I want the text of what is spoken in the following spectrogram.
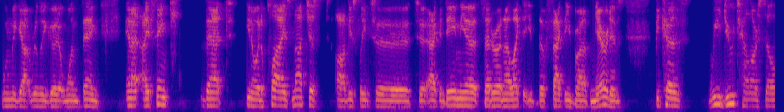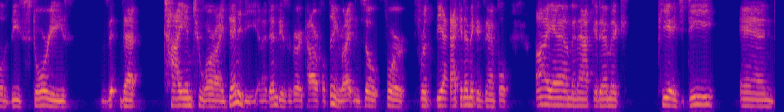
when we got really good at one thing, and I, I think that you know it applies not just obviously to to academia, et cetera. And I like that you, the fact that you brought up narratives because we do tell ourselves these stories th- that tie into our identity, and identity is a very powerful thing, right? And so for for the academic example, I am an academic PhD, and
